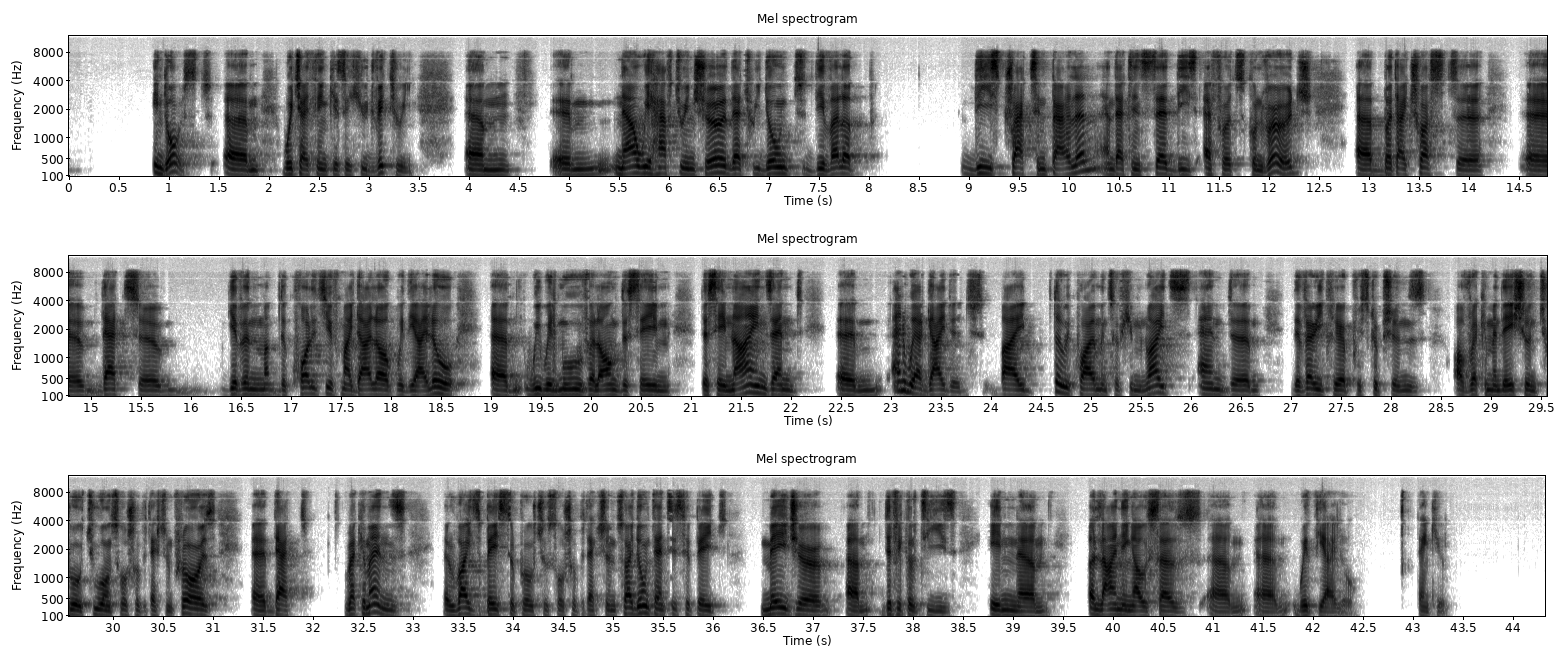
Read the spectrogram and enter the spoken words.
endorsed, um, which I think is a huge victory. Um, um, now we have to ensure that we don't develop these tracks in parallel and that instead these efforts converge. Uh, but I trust uh, uh, that uh, given the quality of my dialogue with the ILO, um, we will move along the same, the same lines and, um, and we are guided by the requirements of human rights and um, the very clear prescriptions of recommendation 202 on social protection floors uh, that recommends a rights-based approach to social protection. So I don't anticipate major um, difficulties in um, aligning ourselves um, um with the ILO. Thank you.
